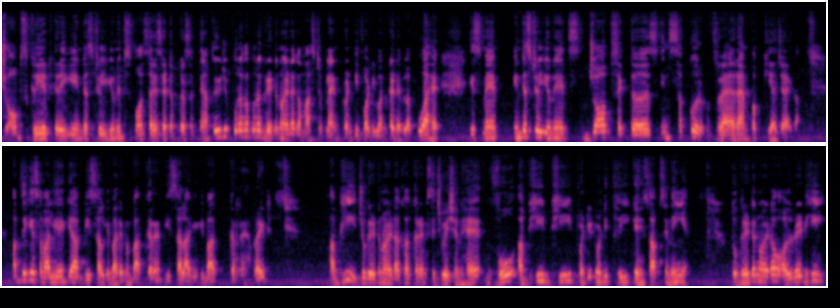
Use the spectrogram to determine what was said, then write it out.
जॉब्स क्रिएट करेगी इंडस्ट्रियल यूनिट्स बहुत सारे सेटअप कर सकते हैं आप। तो ये जो पूरा का पूरा ग्रेटर नोएडा का मास्टर प्लान 2041 का डेवलप हुआ है, इसमें इंडस्ट्रियल यूनिट्स जॉब सेक्टर्स इन सबको रैंप अप किया जाएगा। अब देखिए, सवाल ये है कि आप 20 साल के बारे में बात कर रहे हैं 20 साल आगे की बात कर रहे हैं राइट अभी जो ग्रेटर नोएडा का करंट सिचुएशन है, वो अभी भी 2023 के हिसाब से नहीं है। तो ग्रेटर नोएडा ऑलरेडी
